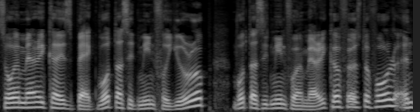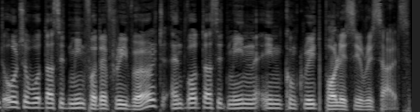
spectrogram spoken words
So America is back. What does it mean for Europe? What does it mean for America, first of all? And also what does it mean for the free world? And what does it mean in concrete policy results?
